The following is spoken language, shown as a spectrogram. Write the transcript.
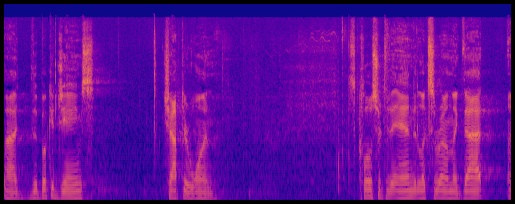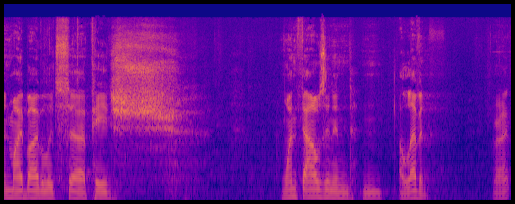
uh, the book of James, chapter 1. It's closer to the end. It looks around like that. In my Bible, it's uh, page 1011. All right?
